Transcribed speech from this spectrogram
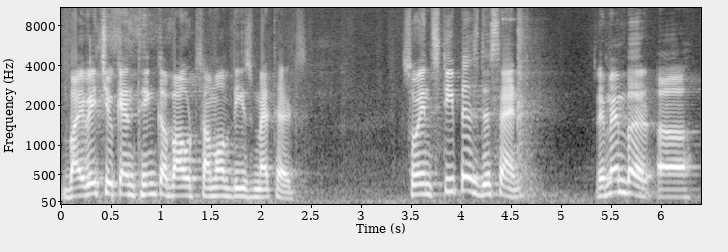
by which you can think about some of these methods. So, in steepest descent, remember uh,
